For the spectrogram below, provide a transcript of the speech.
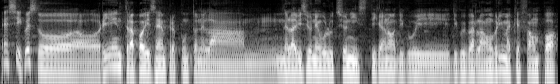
Eh sì, questo rientra poi sempre appunto nella, nella visione evoluzionistica no? di, cui, di cui parlavamo prima e che fa un po'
